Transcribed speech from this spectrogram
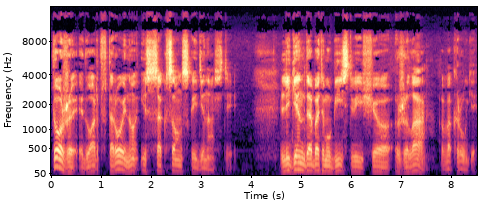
тоже Эдуард II, но из саксонской династии. Легенда об этом убийстве еще жила в округе.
